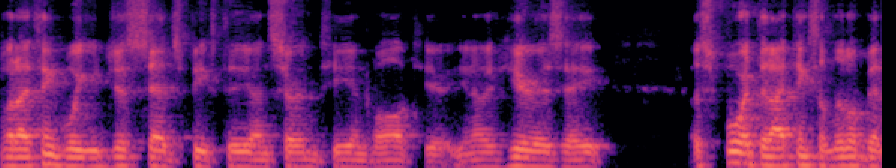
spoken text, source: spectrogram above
But I think what you just said speaks to the uncertainty involved here. You know, here is a a sport that I think is a little bit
